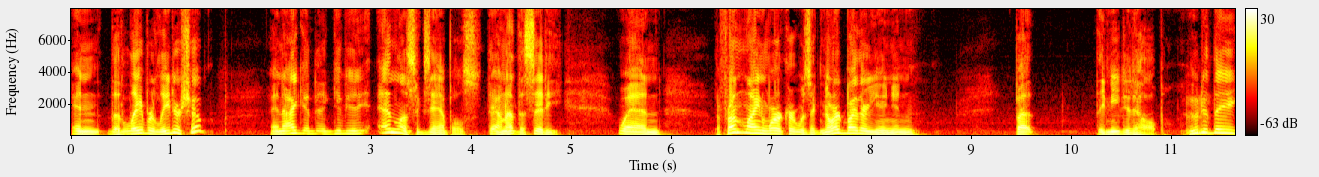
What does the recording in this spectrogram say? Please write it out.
And the labor leadership, and I could give you endless examples down at the city when the frontline worker was ignored by their union, but they needed help. Who hmm. did they?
